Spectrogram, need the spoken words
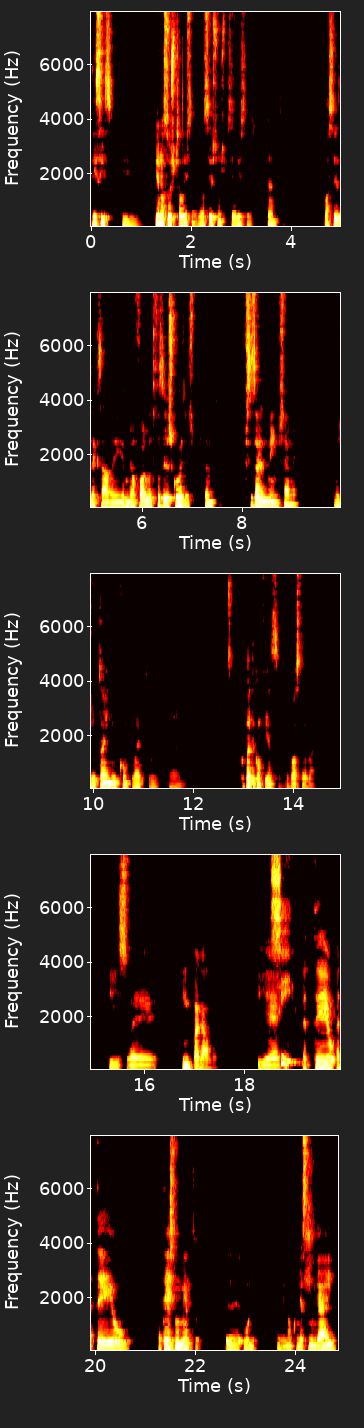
disse isso, que eu não sou especialista, vocês são especialistas, portanto, vocês é que sabem a melhor forma de fazer as coisas, portanto, precisarem de mim, chamem, mas eu tenho completo, um, completa confiança no vosso trabalho. E isso é impagável. E é Sim. até eu, até eu, até este momento uh, único. Eu não conheço ninguém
